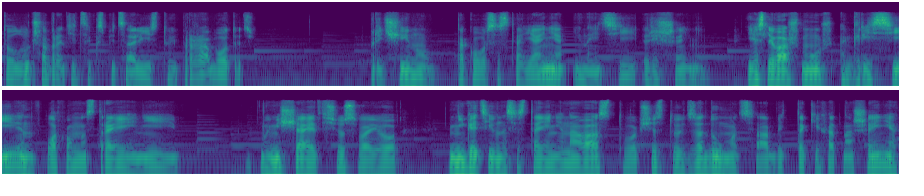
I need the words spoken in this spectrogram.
то лучше обратиться к специалисту и проработать причину такого состояния и найти решение. Если ваш муж агрессивен в плохом настроении и вымещает все свое негативное состояние на вас, то вообще стоит задуматься об таких отношениях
